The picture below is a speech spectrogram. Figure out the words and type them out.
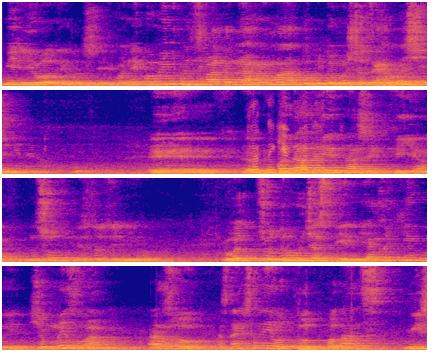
Мільйони грошей. Вони повинні працювати на громаду, тому що це гроші Платників податки наших киян. Ну що тут не зрозуміло? І от цю другу частину я хотів би, щоб ми з вами разом знайшли от тут баланс між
